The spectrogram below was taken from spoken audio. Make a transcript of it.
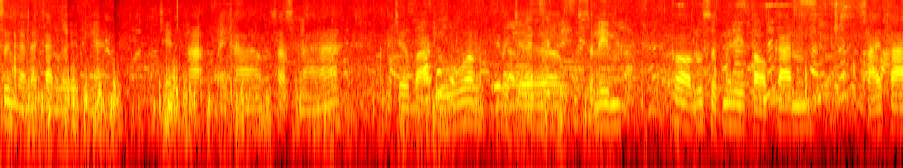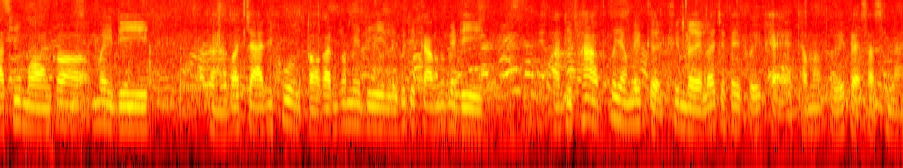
ซึ่งกันและกันเลยอย่างเงี้ยเช่นพระในทางศาสนาไปเจอบาทหลวงไปเจอมุสลิม ก็รู้สึกไม่ดีต่อกันสายตาที่มองก็ไม่ดีอ่าวาจาที่พูดต่อกันก็ไม่ดี หรือพฤติกรรมก็ไม่ดีสันติภาพก็ยังไม่เกิดขึ้นเลย แล้วจะไปเผยแผ่ธรรมะเผยแผ่ศาสนา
